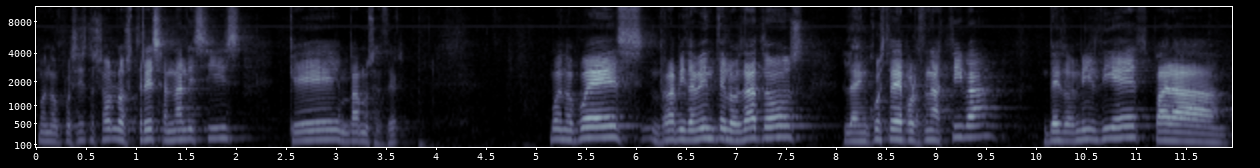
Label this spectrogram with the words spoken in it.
Bueno, pues estos son los tres análisis que vamos a hacer. Bueno, pues rápidamente los datos. La encuesta de población activa de 2010 para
